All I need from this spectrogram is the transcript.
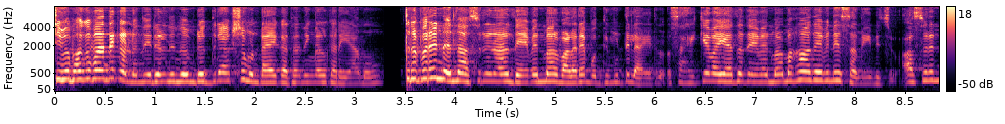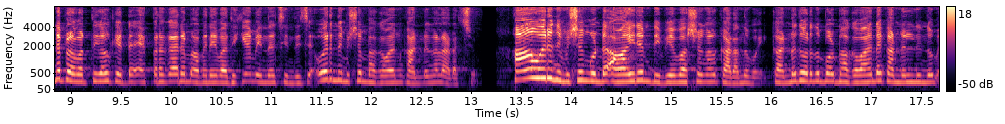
ശിവഭഗവാന്റെ കണ്ണുനീരിൽ നിന്നും രുദ്രാക്ഷം ഉണ്ടായ കഥ നിങ്ങൾക്കറിയാമോ? ത്രിപുരൻ എന്ന അസുരനാൽ ദേവന്മാർ വളരെ ബുദ്ധിമുട്ടിലായിരുന്നു. സഹിക്കവയ്യാത്ത ദേവന്മാർ മഹാദേവനെ സമീപിച്ചു. അസുരന്റെ പ്രവർത്തികൾ കേട്ട് എപ്രകാരം അവനെ വധിക്കാം എന്ന് ചിന്തിച്ച് ഒരു നിമിഷം ഭഗവാൻ കണ്ണുകൾ അടച്ചു. ആ ഒരു നിമിഷം കൊണ്ട് ആയിരം ദിവ്യവർഷങ്ങൾ കടന്നുപോയി. കണ്ണു തുറന്നപ്പോൾ ഭഗവാന്റെ കണ്ണിൽ നിന്നും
